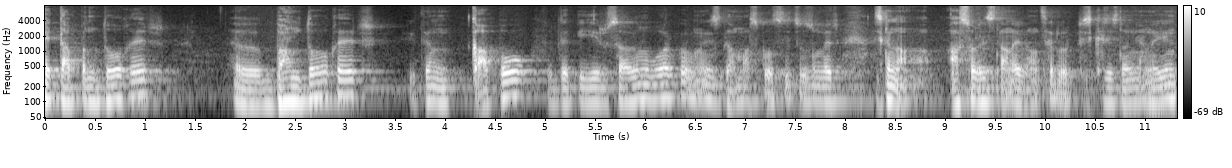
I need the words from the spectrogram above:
հետապնդող էր, բանդող էր, գիտեմ կապող դեպի Երուսաղեմ ուղարկող նույնիսկ Դամասկոսից ուզում էր այսինքն ասորեստաներ անցել որպես քրիստոնյաներին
